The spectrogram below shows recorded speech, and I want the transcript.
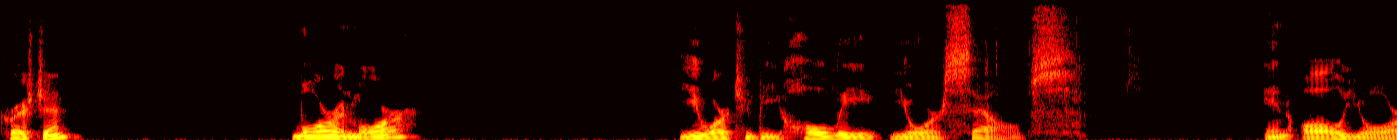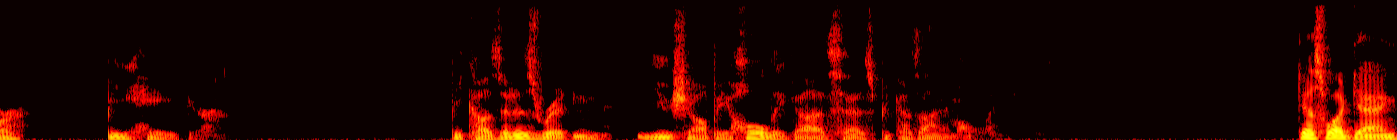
Christian, more and more, you are to be holy yourselves in all your behavior. Because it is written, You shall be holy, God says, because I am holy. Guess what, gang?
